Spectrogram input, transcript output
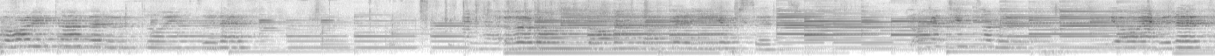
Varit där och inte rätt Dina ögon breath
